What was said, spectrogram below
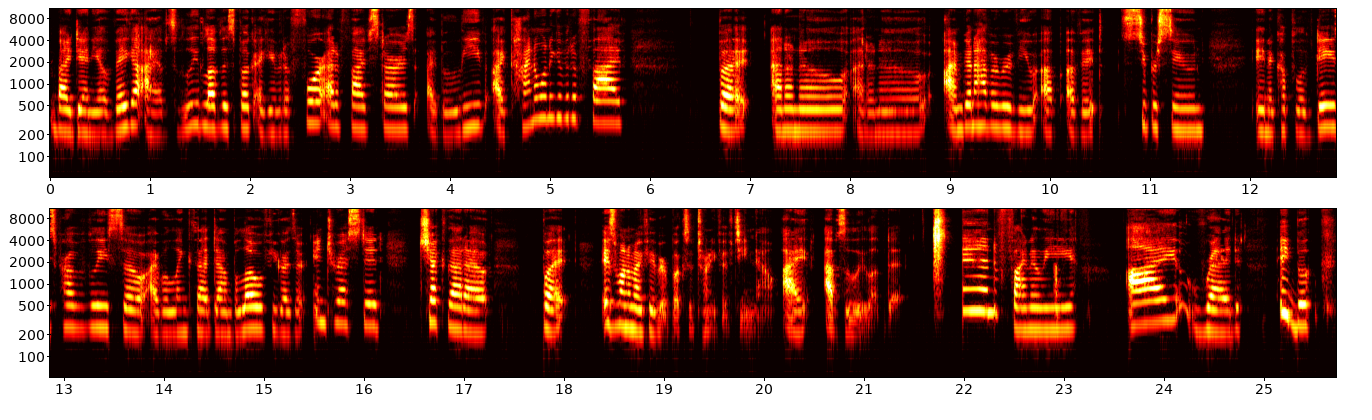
by Danielle Vega. I absolutely love this book. I gave it a 4 out of 5 stars. I believe I kind of want to give it a 5, but I don't know. I don't know. I'm going to have a review up of it super soon in a couple of days probably, so I will link that down below if you guys are interested. Check that out. But it's one of my favorite books of 2015 now. I absolutely loved it. And finally, I read a book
